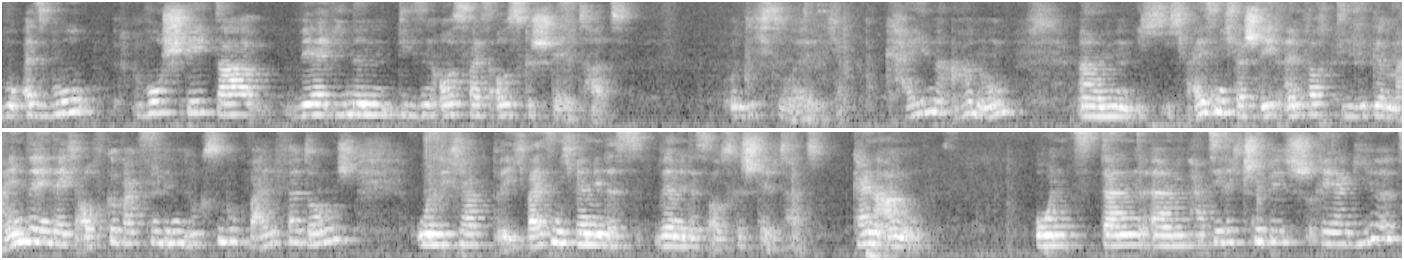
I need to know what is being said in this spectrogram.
wo, also wo, wo steht da, wer ihnen diesen Ausweis ausgestellt hat? Und ich so, ey, ich habe keine Ahnung. Ähm, ich, ich weiß nicht, da steht einfach diese Gemeinde, in der ich aufgewachsen bin, Luxemburg-Walverdange. Und ich, hab, ich weiß nicht, wer mir, das, wer mir das ausgestellt hat. Keine Ahnung. Und dann ähm, hat sie recht schnippisch reagiert.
